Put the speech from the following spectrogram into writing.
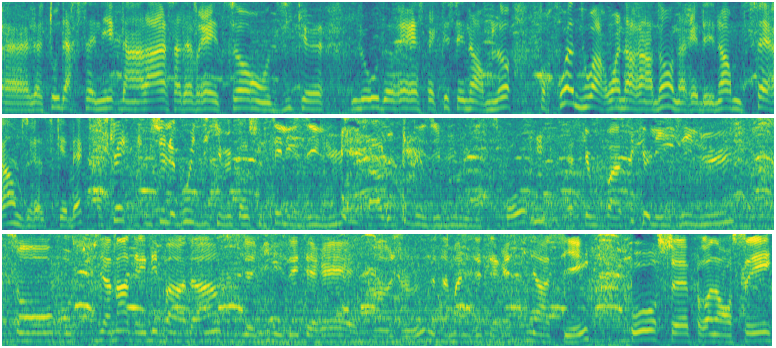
euh, le taux d'arsenic dans l'air, ça devrait être ça. On dit que l'eau devrait respecter ces normes-là. Pourquoi, nous, à Rouen-Noranda, on aurait des normes différentes du reste du Québec? Est-ce que M. Legault, il dit qu'il veut consulter les élus? Il parle beaucoup des élus municipaux. Est-ce que vous pensez que les élus sont, ont suffisamment d'indépendance vis-à-vis des intérêts en jeu, notamment les intérêts financiers, pour se prononcer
